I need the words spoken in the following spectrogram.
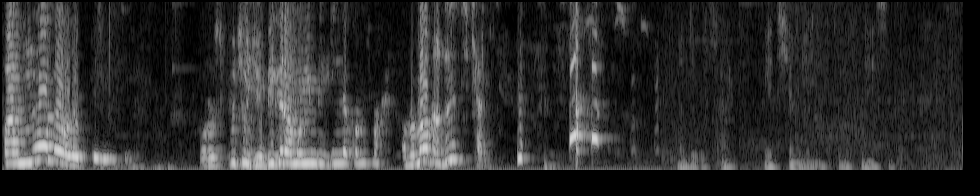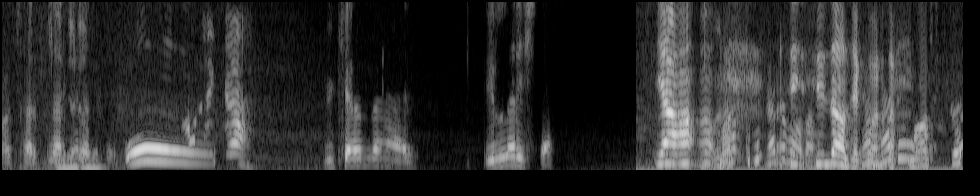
Farmına mı öğreteyim seni? Orospu çocuğu bir gram oyun bilginde konuşma. Adamı avradını sikerim. Hadi bakayım. Yetişemeyeceğim. Neyse. Ha çarpın erken alır? attı. Oo. Mükemmel. Yıllar işte. Ya a- a- Master nerede bu si- adam? siz de alacak bu arada. Master.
